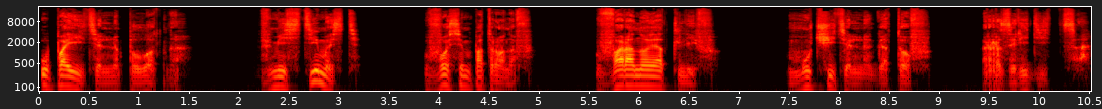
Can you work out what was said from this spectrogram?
Упоительно плотно. Вместимость — 8 патронов. Вороной отлив. Мучительно готов разрядиться.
